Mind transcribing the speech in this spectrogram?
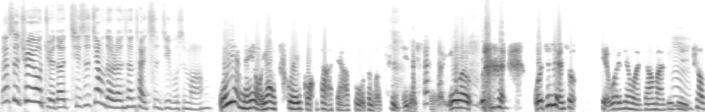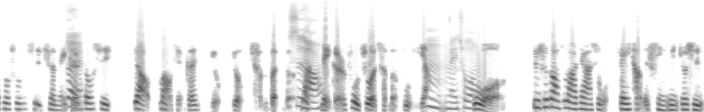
但是却又觉得其实这样的人生才刺激，不是吗？我也没有要推广大家做这么刺激的行为，因为我，我之前说写过一篇文章嘛，就是跳脱舒适圈，每个人都是要冒险跟有有成本的，是啊，每个人付出的成本不一样，嗯，没错。我必须告诉大家，是我非常的幸运，就是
